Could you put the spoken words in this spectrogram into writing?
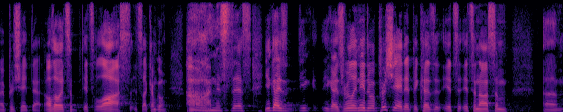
I appreciate that. Although it's a it's loss, it's like I'm going, oh, I miss this. You guys, you, you guys really need to appreciate it because it, it's it's an awesome. Um,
